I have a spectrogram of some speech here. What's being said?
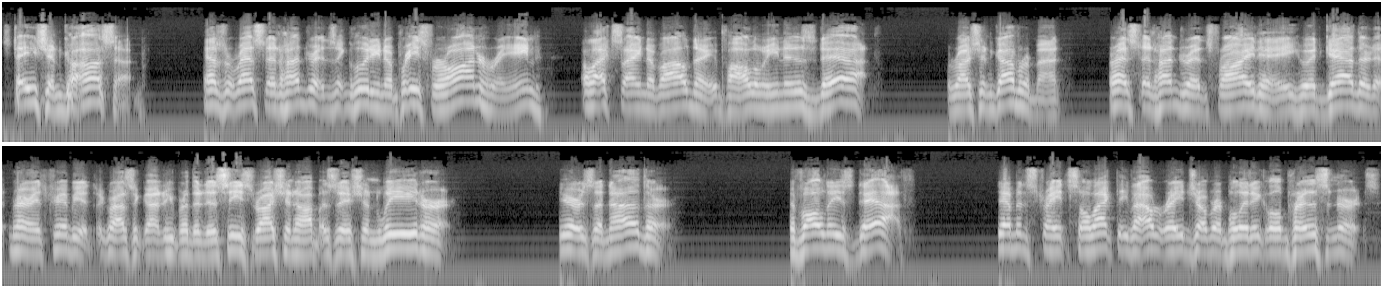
station gossip has arrested hundreds, including a priest, for honoring Alexei Navalny following his death. The Russian government arrested hundreds Friday who had gathered at various tributes across the country for the deceased Russian opposition leader. Here's another. Navalny's death demonstrates selective outrage over political prisoners.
